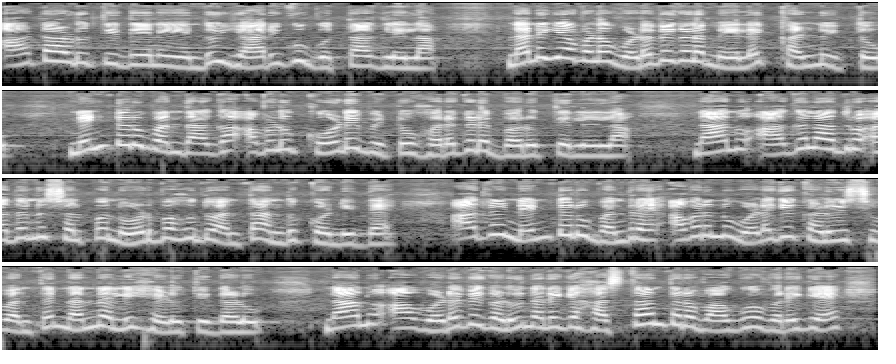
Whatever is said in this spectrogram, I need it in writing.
ಆಟ ಆಡುತ್ತಿದ್ದೇನೆ ಎಂದು ಯಾರಿಗೂ ಗೊತ್ತಾಗಲಿಲ್ಲ. ನನಗೆ ಅವಳ ಒಡವೆಗಳ ಮೇಲೆ ಕಣ್ಣು ಇತ್ತು. ನೆಂಟರು ಬಂದಾಗ ಅವಳು ಕೋಡೆ ಬಿಟ್ಟು ಹೊರಗಡೆ ಬರುತ್ತಿರಲಿಲ್ಲ. ನಾನು ಆಗಲಾದರೂ ಅದನ್ನು ಸ್ವಲ್ಪ ನೋಡಬಹುದು ಅಂತ ಅಂದುಕೊಂಡಿದ್ದೆ. ಆದರೆ ನೆಂಟರು ಬಂದರೆ ಅವರನ್ನು ಒಳಗೆ ಕಳುಹಿಸುವಂತೆ ನನ್ನಲ್ಲಿ ಹೇಳುತ್ತಿದ್ದಳು. ನಾನು ಆ ಒಡವೆಗಳು ನನಗೆ ಹಸ್ತಾಂತರವಾಗುವವರೆಗೆ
